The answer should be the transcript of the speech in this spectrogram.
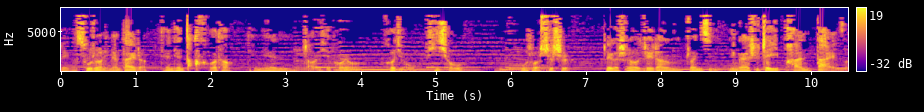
这个宿舍里面待着，天天打核桃，天天找一些朋友喝酒、踢球，无所事事。这个时候，这张专辑应该是这一盘带子，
